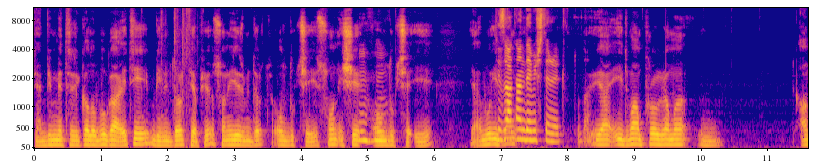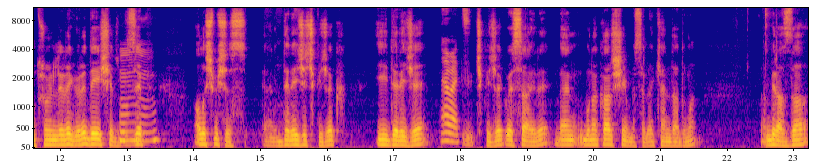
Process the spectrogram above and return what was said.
yani 1000 metrelik galobu gayet iyi. 1004 yapıyor. Sonu 24 oldukça iyi. Son işi oldukça iyi. Yani bu Ki idman, zaten demiştin Richard'da da. yani idman programı antrenörlere göre değişir. Biz hep alışmışız. Yani derece çıkacak. iyi derece Evet. çıkacak vesaire. Ben buna karşıyım mesela kendi adıma. Ben biraz daha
